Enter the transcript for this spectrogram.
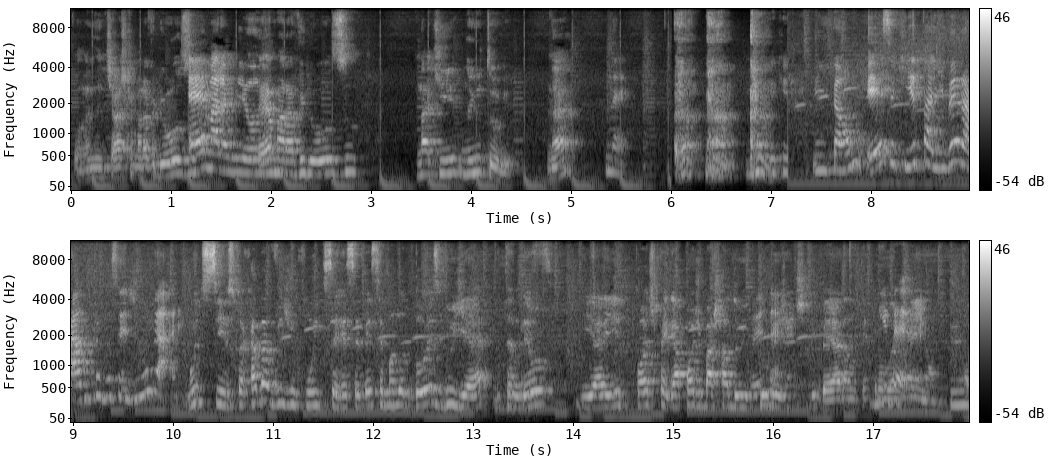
Pelo menos a gente acha que é maravilhoso. É maravilhoso. É maravilhoso aqui no YouTube, né? Né? então, esse aqui tá liberado pra vocês divulgarem. Muito simples, pra cada vídeo ruim que você receber, você manda dois do IE, entendeu? E aí pode pegar, pode baixar do YouTube e a gente libera, não tem problema Libera. nenhum, Uhum. tá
